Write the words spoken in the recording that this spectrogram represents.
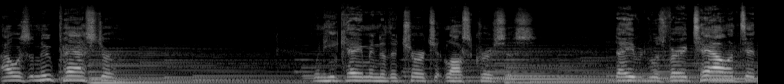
I was a new pastor when he came into the church at Las Cruces. David was very talented,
